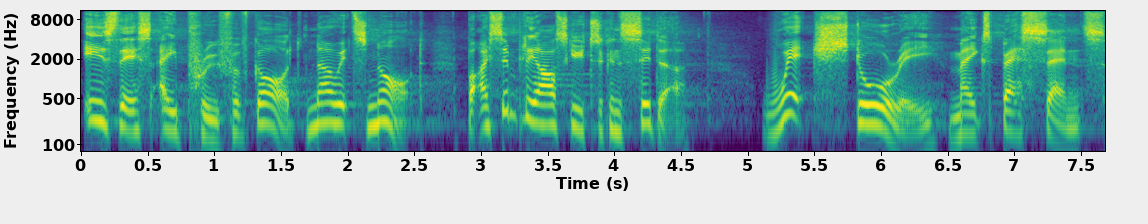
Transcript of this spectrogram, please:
is this a proof of God? No, it's not. But I simply ask you to consider which story makes best sense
